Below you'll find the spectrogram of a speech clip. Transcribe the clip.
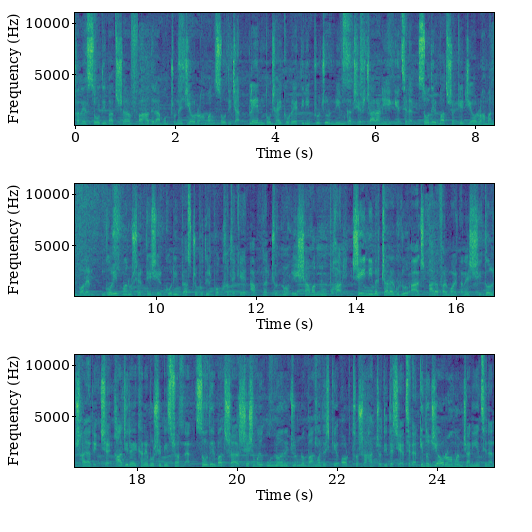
সালে সৌদি বাদশাহ ফাহাদের আমন্ত্রণে জিয়াউর রহমান সৌদি যান। প্লেন বোঝাই করে তিনি প্রচুর নিম গাছের চারা নিয়ে গিয়েছিলেন। সৌদির বাদশাকে জিয়াউর রহমান বলেন, গরিব মানুষের দেশের গরিব রাষ্ট্রপতির পক্ষ থেকে আপনার জন্য এই সামান্য উপহার। সেই নিমের চারাগুলো আজ আরাফার ময়দানে শীতল ছায়া দিচ্ছে। হাজিরা এখানে বসে বিশ্রাম নেন। সৌদির বাদশাহ সে সময় উন্নয়নের জন্য বাংলাদেশকে অর্থ সাহায্য দিতে চেয়েছিলেন। কিন্তু জিয়াউর রহমান জানিয়েছিলেন,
